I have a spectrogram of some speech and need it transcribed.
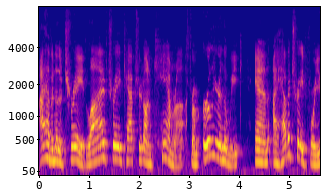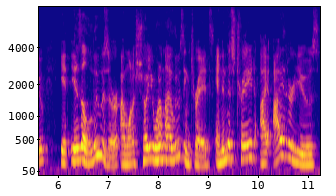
I have another trade, live trade captured on camera from earlier in the week, and I have a trade for you. It is a loser. I want to show you one of my losing trades. And in this trade, I either use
